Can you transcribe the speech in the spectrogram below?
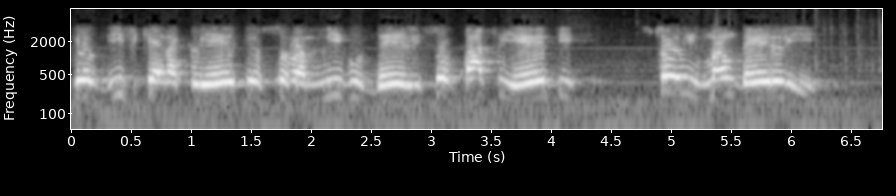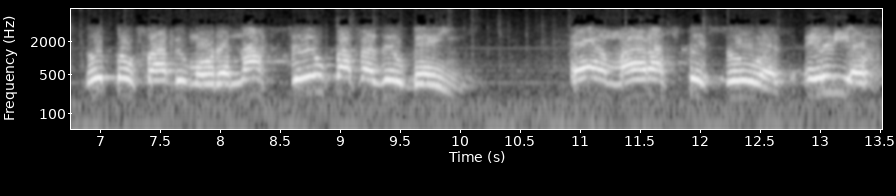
que eu disse que era cliente, eu sou amigo dele, sou paciente, sou irmão dele. Doutor Fábio Moura nasceu para fazer o bem, é amar as pessoas, ele ama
